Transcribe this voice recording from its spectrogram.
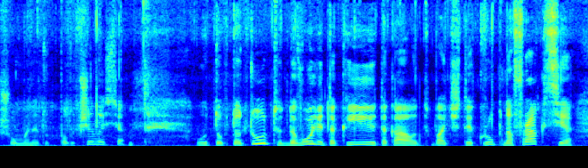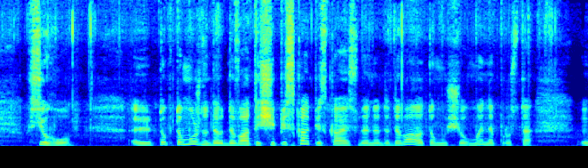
що в мене тут вийшло. От, тобто тут доволі таки, така, от, бачите, крупна фракція всього. Е, Тобто можна додавати ще піска, піска я сюди не додавала, тому що в мене просто е,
